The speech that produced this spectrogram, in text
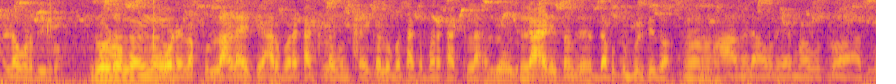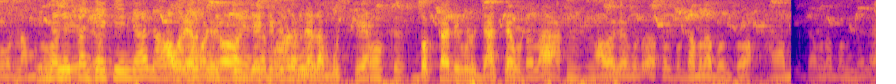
ಹಳ್ಳ ಹೊಡೆದಿದ್ರು ರೋಡ್ ಎಲ್ಲ ಹಳ್ಳ ರೋಡ್ ಎಲ್ಲ ಫುಲ್ ಹಳ್ಳ ಐತಿ ಯಾರು ಬರಕ್ಕಾಗ್ತಿಲ್ಲ ಒಂದು ಸೈಕಲ್ ಬತ್ತಾಕ ಬರಕ್ಕಾಗ್ತಿಲ್ಲ ಗಾಡಿ ತಂದ್ರೆ ದಬ್ಬಕ್ಕೆ ಬೀಳ್ತಿದ್ವು. ಆಮೇಲೆ ಅವ್ರು ಏನ್ ಮಾಡ್ಬಿಟ್ರು ಅದು ರೋಡ್ ನಾವು ಅವ್ರೇ ಮಾಡಿದ್ರು ಜೆ ಸಿ ಬಿ. ತಂದೆಲ್ಲ ಮುಚ್ಚಿ ಭಕ್ತಾದಿಗಳು ಜಾಸ್ತಿ ಆಗ್ಬಿಟ್ಟಲ್ಲ ಅವಾಗ ಏನ್ ಮಾಡಿದ್ರು ಸ್ವಲ್ಪ ಗಮನ ಬಂತು. ಆಮೇಲೆ ಗಮನ ಬಂದ್ಮೇಲೆ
